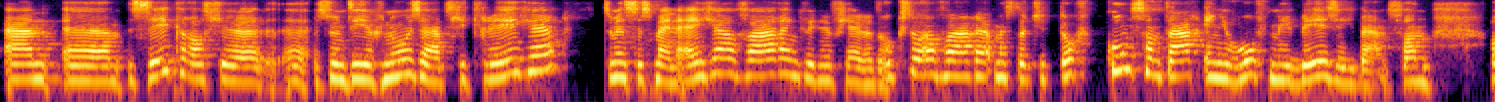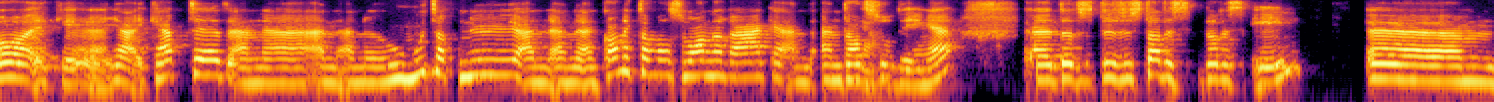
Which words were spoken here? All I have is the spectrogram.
En ehm, zeker als je eh, zo'n diagnose hebt gekregen, tenminste is mijn eigen ervaring, ik weet niet of jij dat ook zo ervaren hebt, maar is dat je toch constant daar in je hoofd mee bezig bent. Van, oh, ik, eh, ja, ik heb dit en, eh, en, en eh, hoe moet dat nu? En, en, en kan ik dan wel zwanger raken? En, en dat Ja. soort dingen. Dat is, dus dus dat, is, dat is één. Ehm,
